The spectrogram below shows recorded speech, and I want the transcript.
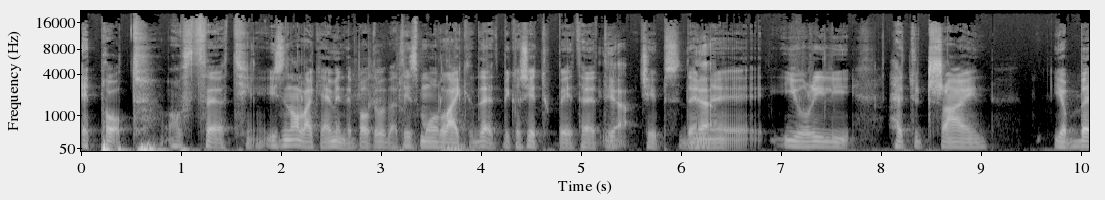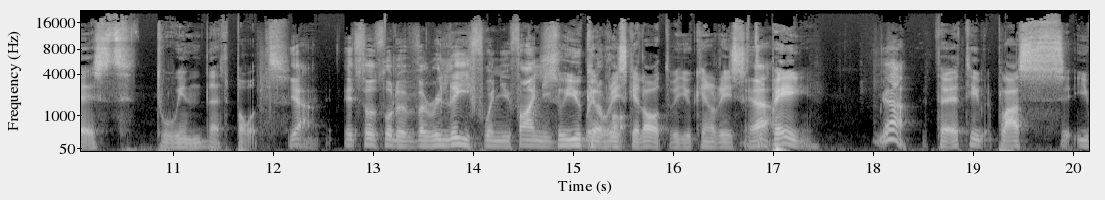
a pot of 30. It's not like having the pot, but it's more like that because you have to pay 30 Yeah. chips. Then Yeah. uh, you really have to try your best to win that pot. Yeah. It's a sort of a relief when you finally. So you win a can pot. risk a lot, but you can risk Yeah. to pay Yeah. 30 plus you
